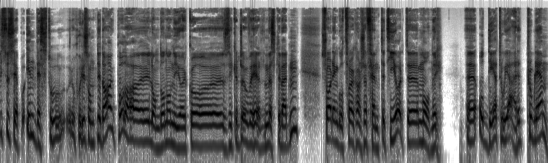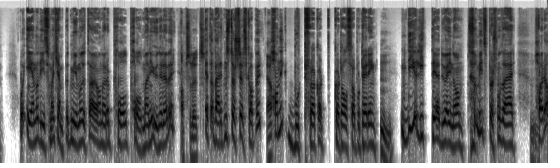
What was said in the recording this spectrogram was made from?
hvis du ser på investorhorisonten i dag, på da London og New York og sikkert over hele den vestlige verden, så har den gått fra kanskje fem til ti år til måneder. Eh, Og det tror jeg er et problem. Og en av de som har kjempet mye med dette, er jo han der Paul Polman i Unilever. Absolutt. Et av verdens største selskaper. Ja. Han gikk bort fra kvart kvartalsrapportering. Mm. De gjør litt det du er innom. Så mitt spørsmål er, Mm. har det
